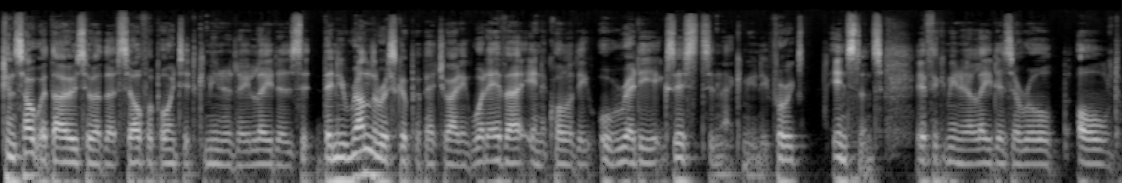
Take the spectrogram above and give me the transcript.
consult with those who are the self appointed community leaders, then you run the risk of perpetuating whatever inequality already exists in that community. For instance, if the community leaders are all old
